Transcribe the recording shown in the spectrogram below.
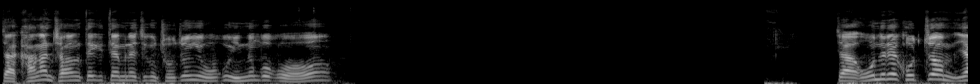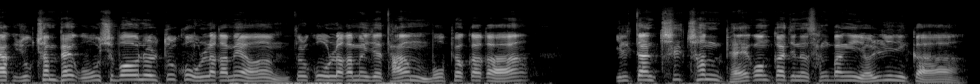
자 강한 저항대기 때문에 지금 조정이 오고 있는 거고. 자 오늘의 고점 약 6150원을 뚫고 올라가면 뚫고 올라가면 이제 다음 목표가가 일단 7,100원까지는 상방이 열리니까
